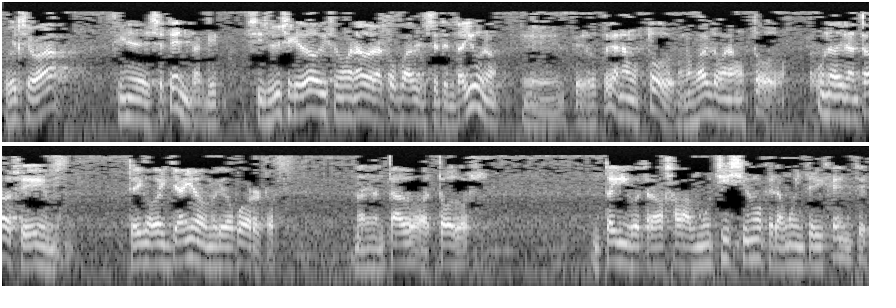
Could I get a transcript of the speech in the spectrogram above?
porque él se va fines del 70, que si se hubiese quedado hubiésemos ganado la Copa del 71, eh, pero después ganamos todo, con Osvaldo ganamos todo. Un adelantado, sí, te digo 20 años me quedo corto, un adelantado a todos. Un técnico trabajaba muchísimo, que era muy inteligente,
